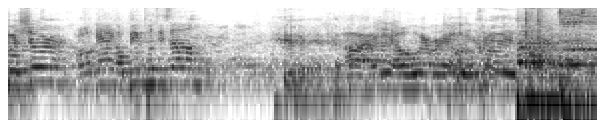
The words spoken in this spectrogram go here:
For sure, oh gang, oh big pussy sound. Alright, yeah, oh, whoever that Go is. crazy.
